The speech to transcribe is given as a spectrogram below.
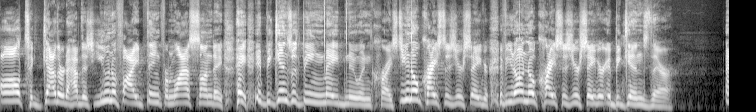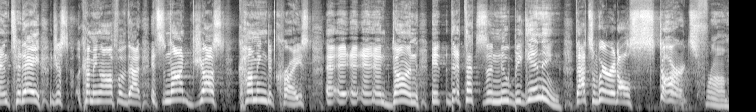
all together to have this unified thing from last Sunday. Hey, it begins with being made new in Christ. Do you know Christ is your Savior? If you don't know Christ is your Savior, it begins there. And today, just coming off of that, it's not just coming to Christ and done. It, that's a new beginning. That's where it all starts from.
